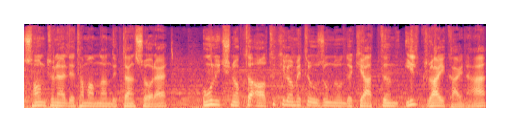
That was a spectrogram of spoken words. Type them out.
Son tünelde tamamlandıktan sonra 13.6 kilometre uzunluğundaki hattın ilk ray kaynağı,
